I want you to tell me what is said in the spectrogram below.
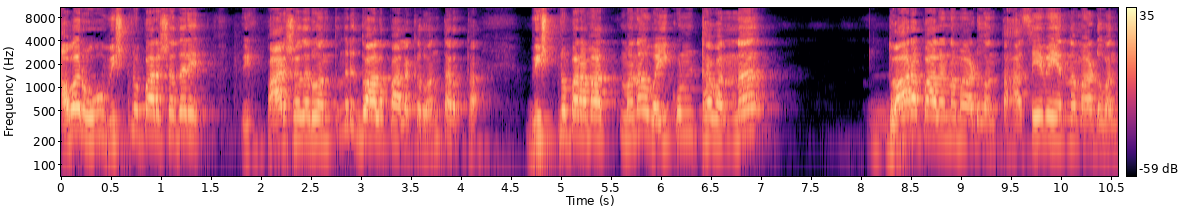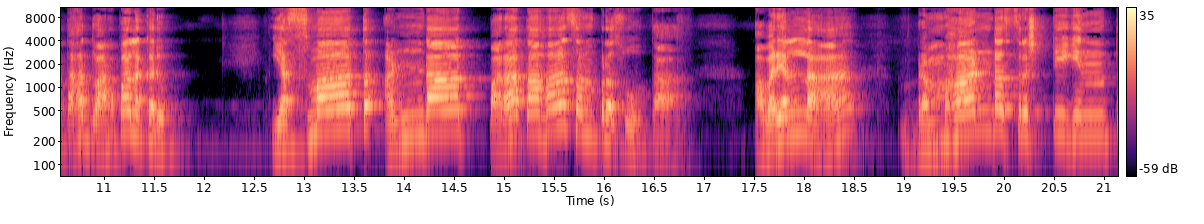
ಅವರು ವಿಷ್ಣು ಪಾರ್ಷದರೇ, ಪಾರ್ಷದರು ಅಂತಂದರೆ ದ್ವಾರಪಾಲಕರು ಅಂತ ಅರ್ಥ. ವಿಷ್ಣು ಪರಮಾತ್ಮನ ವೈಕುಂಠವನ್ನು ದ್ವಾರಪಾಲನ ಮಾಡುವಂತಹ, ಸೇವೆಯನ್ನು ಮಾಡುವಂತಹ ದ್ವಾರಪಾಲಕರು. ಯಸ್ಮಾತ್ ಅಂಡಾತ್ ಪರತಃ ಸಂಪ್ರಸೂತ. ಅವರೆಲ್ಲ ಬ್ರಹ್ಮಾಂಡ ಸೃಷ್ಟಿಗಿಂತ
